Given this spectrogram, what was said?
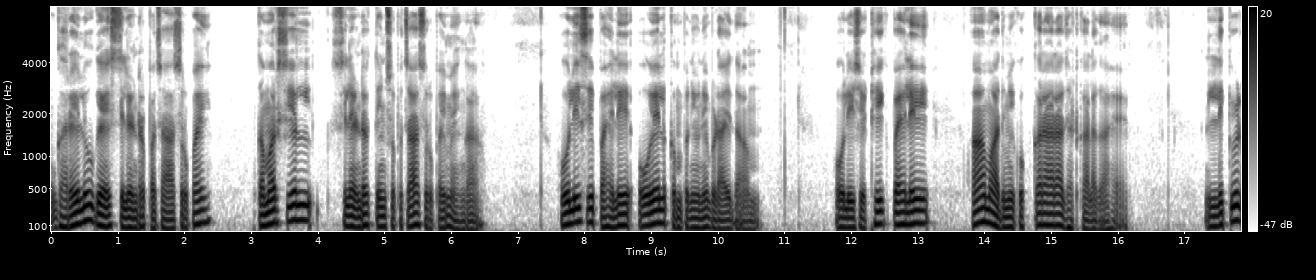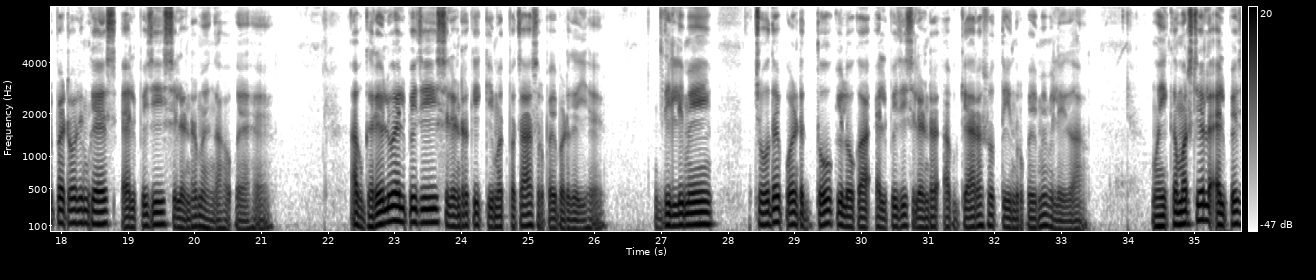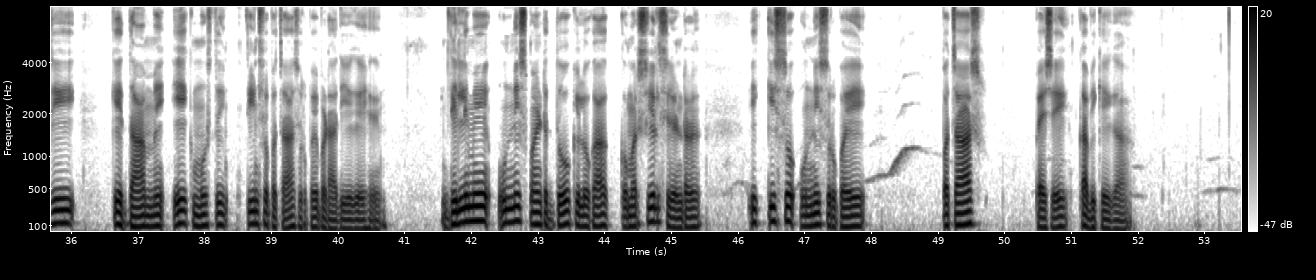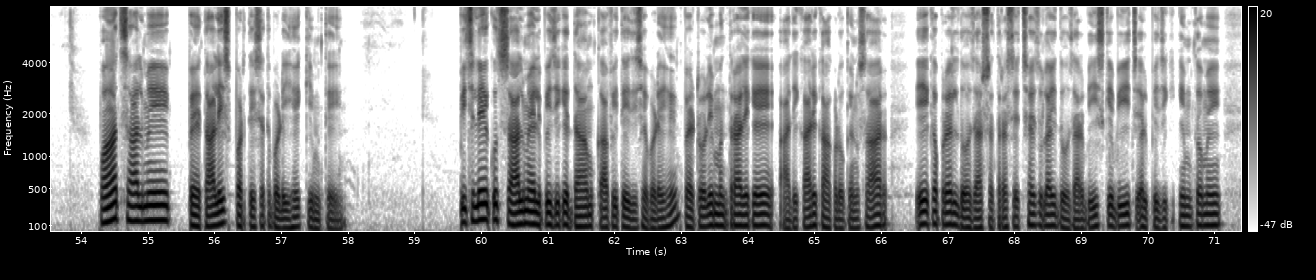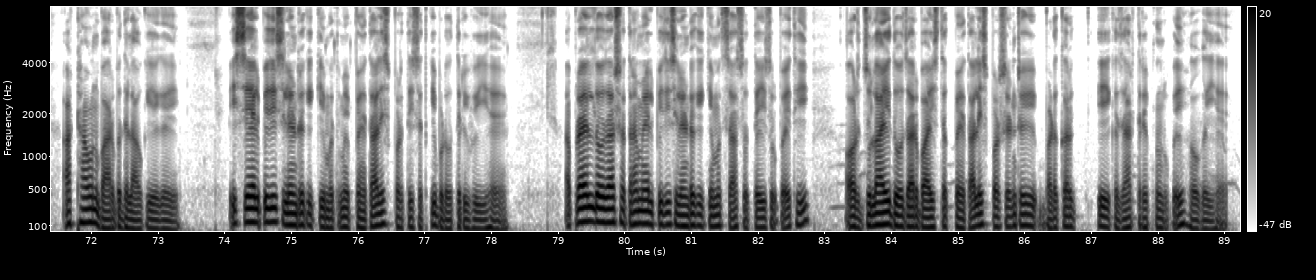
घरेलू gas cylinder पचास रुपये, कमर्शियल सिलेंडर तीन सौ पचास रुपये महँगा। होली से पहले ऑयल कंपनियों ने बढ़ाए दाम। होली से ठीक पहले आम आदमी को करारा झटका लगा है। Liquid petroleum gas LPG cylinder महँगा हो गया है। अब घरेलू एलपीजी सिलेंडर की कीमत पचास रुपये बढ़ गई है। दिल्ली में चौदह पॉइंट दो किलो का एलपीजी सिलेंडर अब ग्यारह सौ तीन रुपये में मिलेगा। वहीं कमर्शियल एलपीजी के दाम में एक मुश्त तीन सौ पचास रुपये बढ़ा दिए गए हैं। दिल्ली में उन्नीस पॉइंट दो किलो का कमर्शियल सिलेंडर इक्कीस सौ उन्नीस रुपये पचास पैसे का बिकेगा। पाँच साल में पैंतालीस प्रतिशत बढ़ी है कीमतें। पिछले कुछ साल में एलपीजी के दाम काफ़ी तेज़ी से बढ़े हैं। पेट्रोलियम मंत्रालय के आधिकारिक आंकड़ों के अनुसार 1 अप्रैल 2017 से 6 जुलाई 2020 के बीच एलपीजी की कीमतों में अट्ठावन बार बदलाव किए गए। इससे एलपीजी सिलेंडर की कीमत में 45 प्रतिशत की बढ़ोतरी हुई है। अप्रैल 2017 में एलपीजी सिलेंडर की कीमत सात सौ तेईस रुपये थी और जुलाई 2022 तक 45 परसेंट बढ़कर एक हज़ार तिरपन रुपये हो गई है।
